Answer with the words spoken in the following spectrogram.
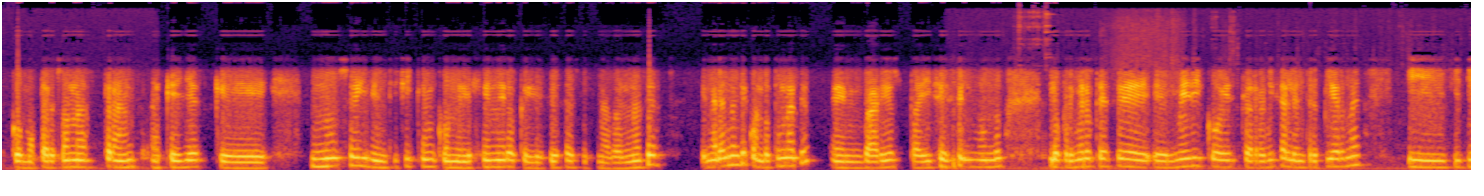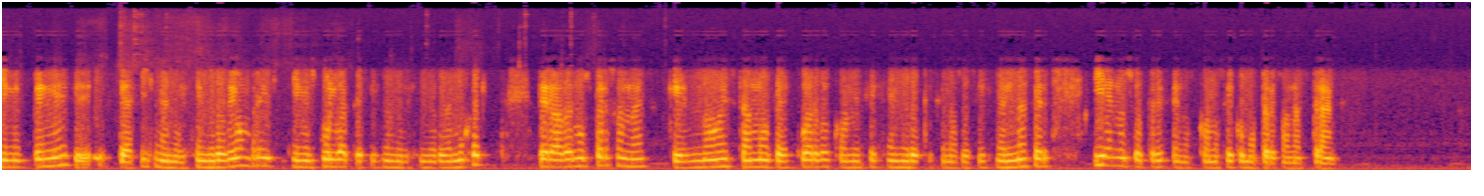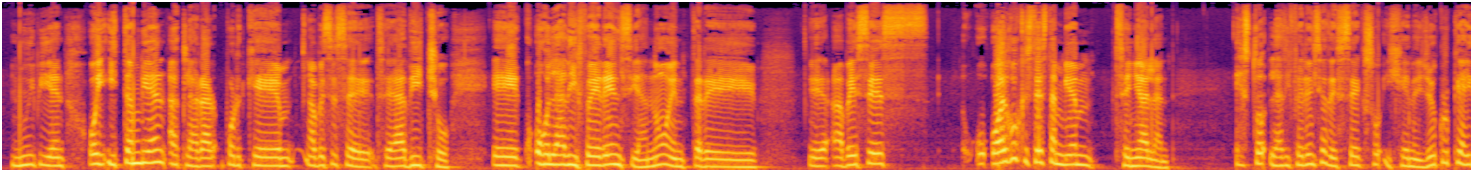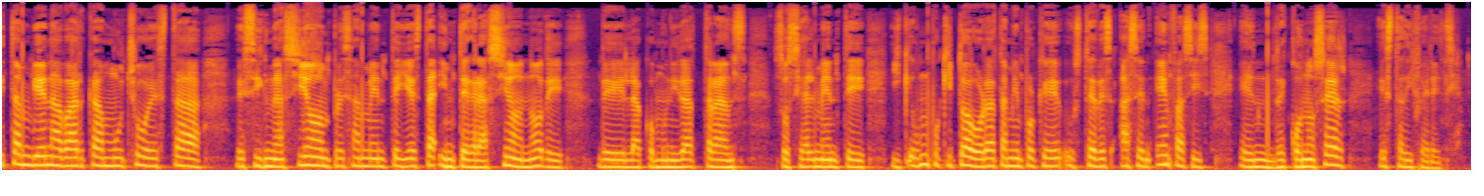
como personas trans aquellas que no se identifican con el género que les es asignado al nacer. Generalmente cuando tú naces en varios países del mundo, lo primero que hace el médico es que revisa la entrepierna y si tienes pene te, asignan el género de hombre y si tienes vulva te asignan el género de mujer. Pero habemos personas que no estamos de acuerdo con ese género que se nos asigna al nacer y a nosotros se nos conoce como personas trans. Muy bien. Oye, y también aclarar, porque a veces se, ha dicho, eh, o la diferencia, ¿no? Entre, eh, a veces, o, algo que ustedes también señalan, esto, la diferencia de sexo y género. Yo creo que ahí también abarca mucho esta designación precisamente y esta integración, ¿no? De, de la comunidad trans socialmente y que un poquito abordar también porque ustedes hacen énfasis en reconocer esta diferencia.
